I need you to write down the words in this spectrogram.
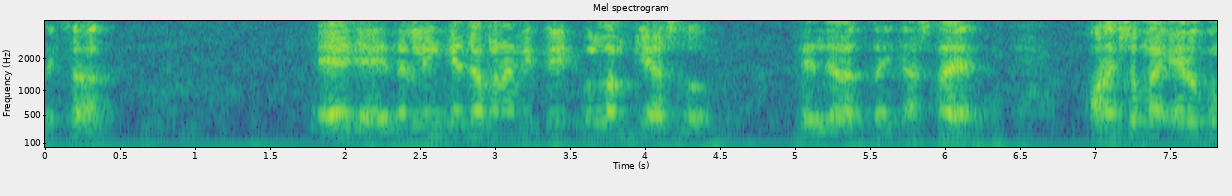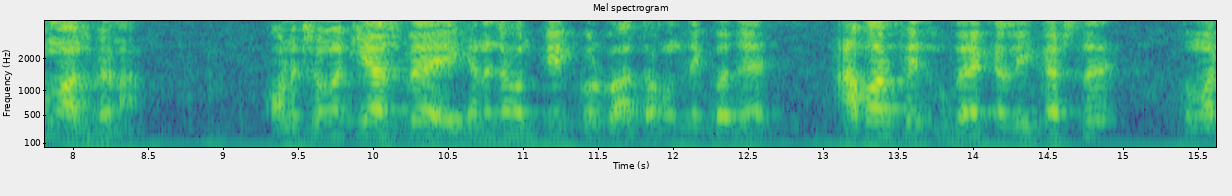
দেখছ? এই যে এদের লিংকে যখন আমি ক্লিক করলাম কি আসলো? ডেঞ্জারাস সাইট আসছে? অনেক সময় এরকম আসবে না। অনেক সময় কি আসবে? এখানে যখন ক্লিক করবা তখন দেখবা যে আবার ফেসবুকের একটা লিংক আসছে। তোমার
